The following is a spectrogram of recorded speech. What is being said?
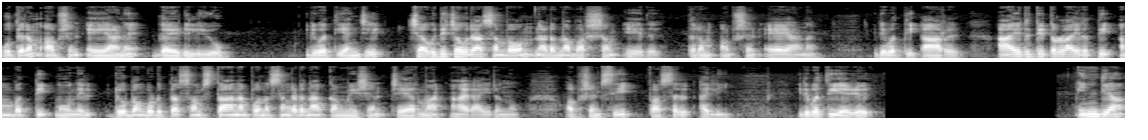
ഉത്തരം ഓപ്ഷൻ എ ആണ് ഗൈഡിലിയു. ഇരുപത്തിയഞ്ച് ചൗരി ചൗര സംഭവം നടന്ന വർഷം ഏത്? ഉത്തരം ഓപ്ഷൻ എ ആണ്. ഇരുപത്തി ആറ് ആയിരത്തി തൊള്ളായിരത്തി അമ്പത്തി മൂന്നിൽ രൂപം കൊടുത്ത സംസ്ഥാന പുനഃസംഘടനാ കമ്മീഷൻ ചെയർമാൻ ആരായിരുന്നു? Option C Fazal Ali. ഇരുപത്തിയേഴ് ഇന്ത്യ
